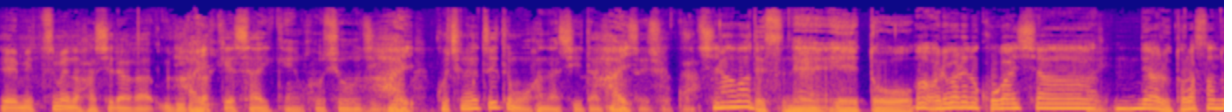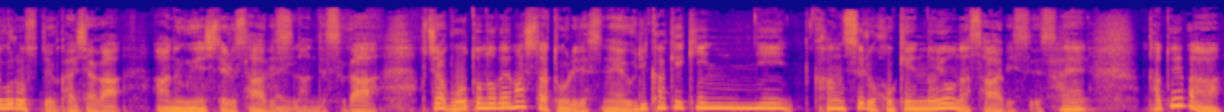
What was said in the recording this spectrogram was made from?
はい、えー、3つ目の柱が売掛債権保証事業、はい、こちらについてもお話しいただけますでしょうか？こちらはですね、えっ、ー、と、まあ、我々の子会社であるトラストグロースという会社があの運営しているサービスなんですが、こちら冒頭述べました通りですね、売掛金に関する保険のようなサービスですね。例えば、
